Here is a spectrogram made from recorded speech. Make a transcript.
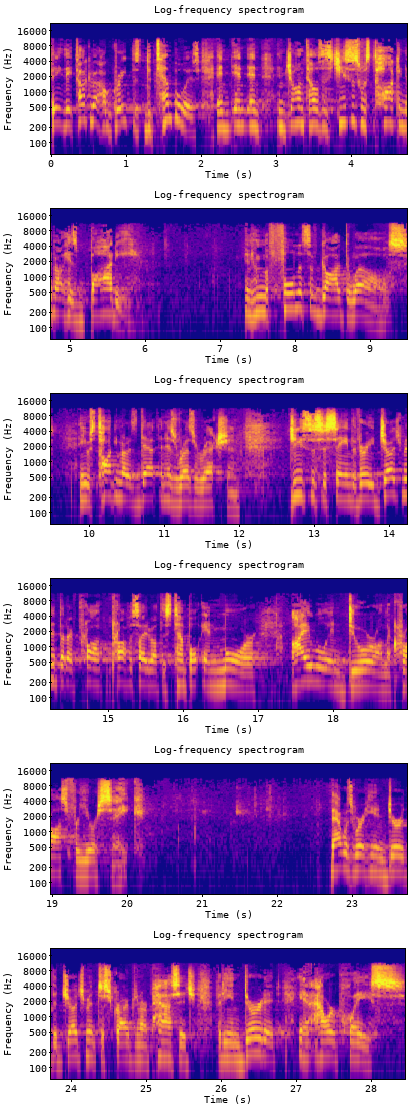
they, they talk about how great the, the temple is. And, and, and, and John tells us Jesus was talking about his body, in whom the fullness of God dwells. And he was talking about his death and his resurrection. Jesus is saying, The very judgment that I've pro- prophesied about this temple and more, I will endure on the cross for your sake. That was where he endured the judgment described in our passage, but he endured it in our place.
